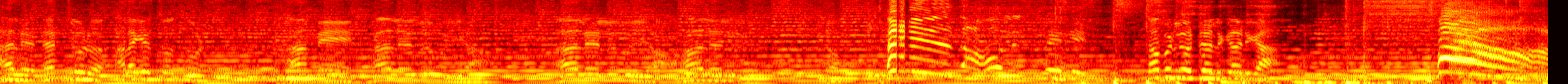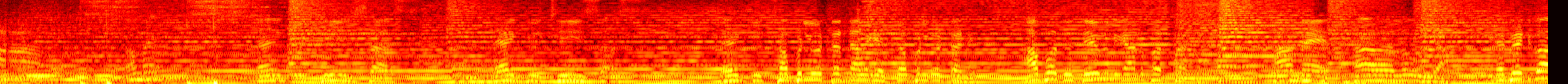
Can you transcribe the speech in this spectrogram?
హల్లే నన్ను చూడు అలాగే చూస్తూ ఆమె amen hallelujah hallelujah hallelujah Fill the కొట్టాలి కాడిగా thank you Thank you, Jesus. Thank you, Jesus. Thank కొట్టండి అలాగే చప్పట్లు కొట్టండి ఆపొద్దు దేవుని కనపరచండి ఆమె హల్లెలూయా పెట్టుకో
